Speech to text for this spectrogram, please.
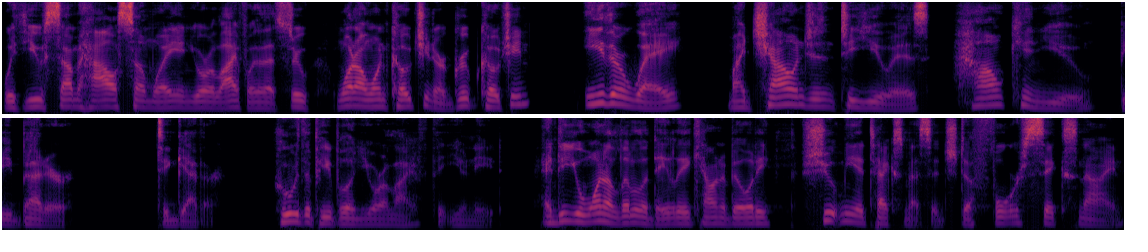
with you somehow, some way in your life, whether that's through one on one coaching or group coaching. Either way, my challenge to you is how can you be better together? Who are the people in your life that you need? And do you want a little daily accountability? Shoot me a text message to 469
